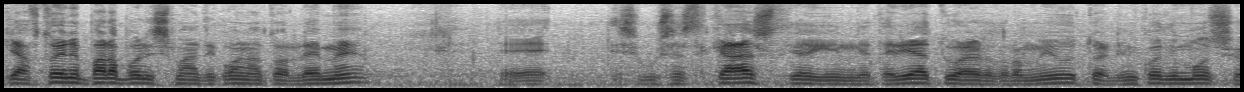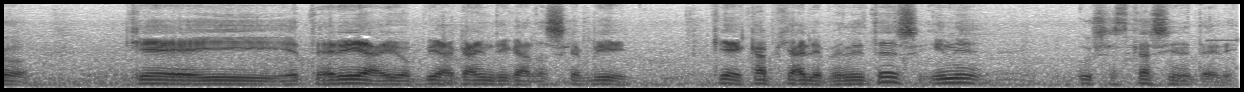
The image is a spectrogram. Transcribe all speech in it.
Και αυτό είναι πάρα πολύ σημαντικό να το λέμε. Ε, ουσιαστικά στην εταιρεία του αεροδρομίου, το ελληνικό δημόσιο και η εταιρεία η οποία κάνει την κατασκευή και κάποιοι άλλοι επενδυτές είναι ουσιαστικά συνεταιροί.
